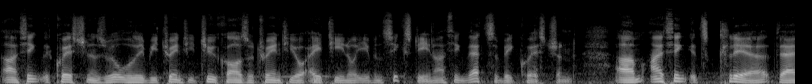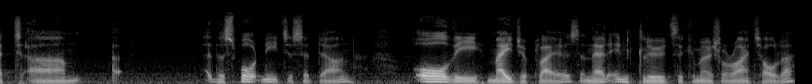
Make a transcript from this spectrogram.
I think the question is will, will there be 22 cars or 20 or 18 or even 16? I think that's a big question. Um, I think it's clear that um, uh, the sport needs to sit down, all the major players, and that includes the commercial rights holder.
